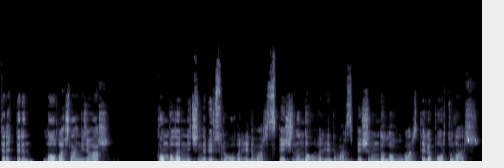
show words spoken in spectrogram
karakterin low başlangıcı var. Komboların içinde bir sürü overhead'i var. Special'ında overhead'i var. Special'ında low'u var. Teleportu var.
